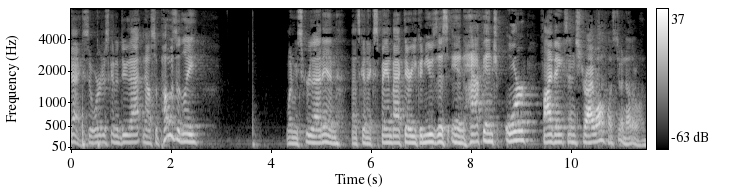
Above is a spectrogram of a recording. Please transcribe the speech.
Okay, so we're just gonna do that. Now, supposedly, when we screw that in, that's gonna expand back there. You can use this in half inch or 5 8 inch drywall. Let's do another one.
